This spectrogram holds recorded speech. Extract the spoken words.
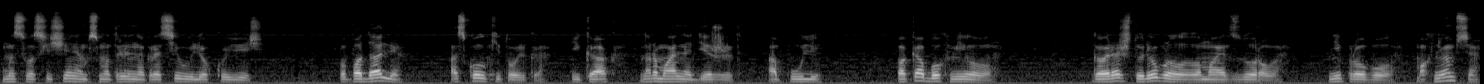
Мы с восхищением смотрели на красивую легкую вещь. Попадали? Осколки только. И как? Нормально держит. А пули? Пока Бог миловал. Говорят, что ребра ломает здорово. Не пробовал. Махнемся?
